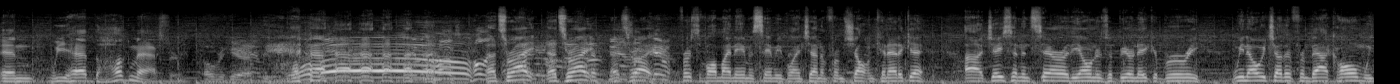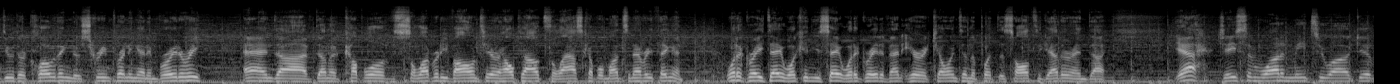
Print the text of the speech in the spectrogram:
and we had the Hug Master over here. That's right. That's right. That's right. First of all, my name is Sammy Blanchett. I'm from Shelton, Connecticut. Uh, Jason and Sarah are the owners of Beer Naked Brewery. We know each other from back home. We do their clothing, their screen printing, and embroidery. And uh, I've done a couple of celebrity volunteer help outs the last couple months and everything. And what a great day. What can you say? What a great event here at Killington to put this all together. And uh, Yeah, Jason wanted me to uh, give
